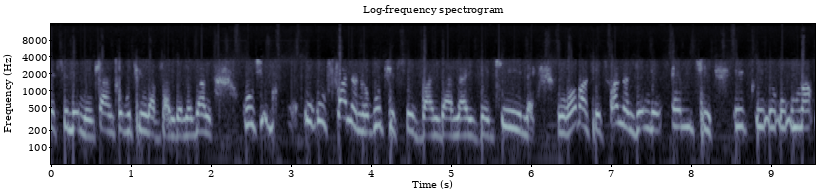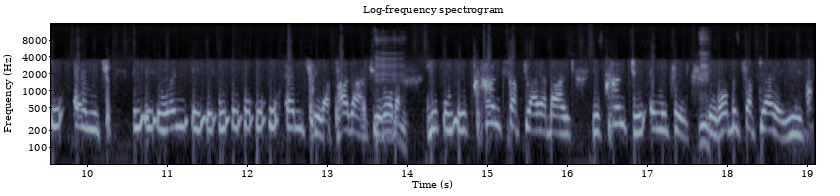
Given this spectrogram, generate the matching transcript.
esibe nenhlanhla ukuthi ingavandelekanga kufana nokuthi sivandalizekile ngoba sifana njenge empty uma u empty when empty ngaphakathi ngoba you can't supply abantu you can't do anything ngoba i-supply yikho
